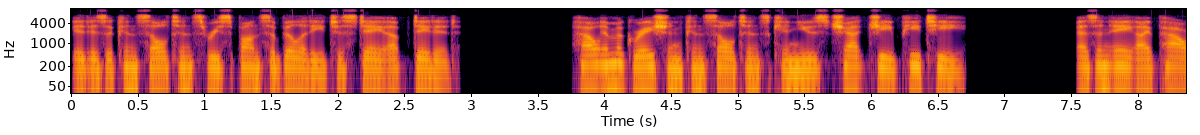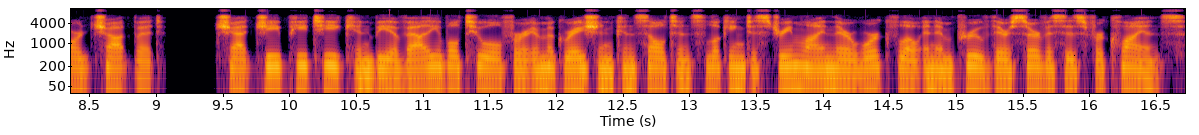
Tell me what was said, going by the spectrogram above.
it is a consultant's responsibility to stay updated. How immigration consultants can use ChatGPT. As an AI powered chatbot, ChatGPT can be a valuable tool for immigration consultants looking to streamline their workflow and improve their services for clients.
